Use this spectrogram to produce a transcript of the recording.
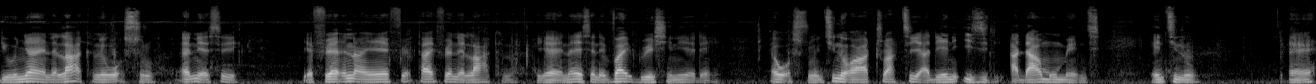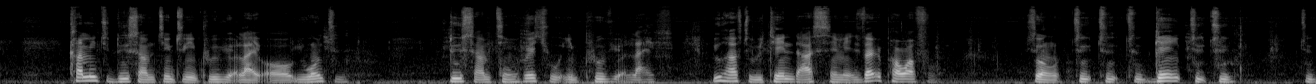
deɛ onyaeɛ no lack no wɔ soro. Ɛne ɛsɛ yɛfrɛ ɛna yɛfrɛ tae frɛ no lack no yɛ na yɛ sɛ ne vibration no yɛ dɛn ɛwɔ soro. Nti na ɔattract adeɛ no easily at that moment. Nti no ɛɛ coming to do something to improve your life or you want to do something which will improve your life you have to retain that semen it's very powerful. So to to to gain to to to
